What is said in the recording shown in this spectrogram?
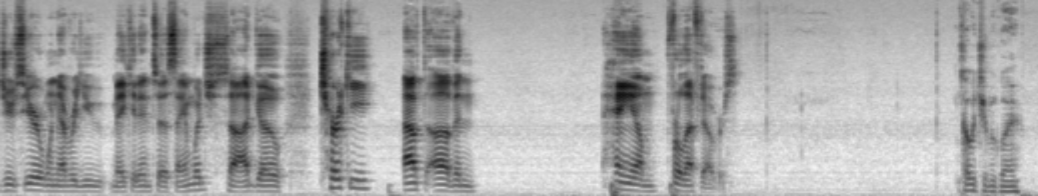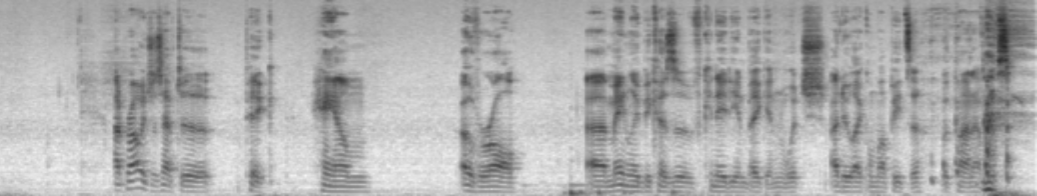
juicier whenever you make it into a sandwich. So I'd go turkey out the oven, ham for leftovers. How about you, McGuire? I'd probably just have to pick ham overall, uh, mainly because of Canadian bacon, which I do like on my pizza with pineapples.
